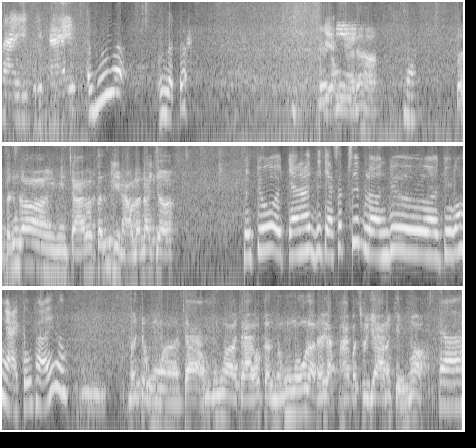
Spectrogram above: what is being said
Này 12 ở dưới á âm lịch á. Về nhà đó hả? Dạ. Rồi tính có cha có tính khi nào lên đây chưa dạ chưa cha nói để cha sắp xếp lên chứ chưa có ngày cụ thể nữa. Nói chung mà cha ổng cũng cha có cưng cũng muốn là để gặp hai bà Suya nói chuyện đúng không? Dạ.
